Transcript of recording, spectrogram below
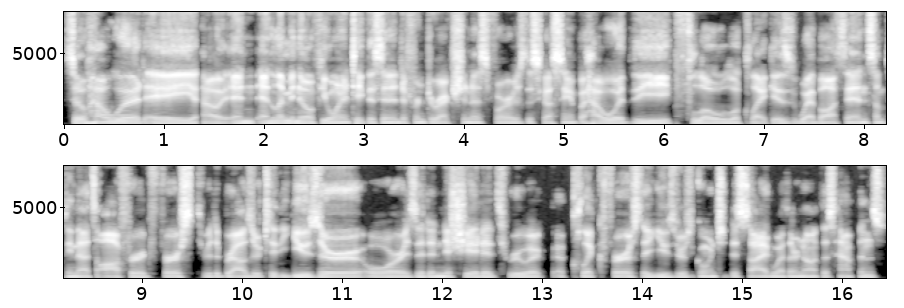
So how would a how and and let me know if you want to take this in a different direction as far as discussing it, but how would the flow look like? Is WebAuthn something that's offered first through the browser to the user or is it initiated through a, a click first? The user is going to decide whether or not this happens?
